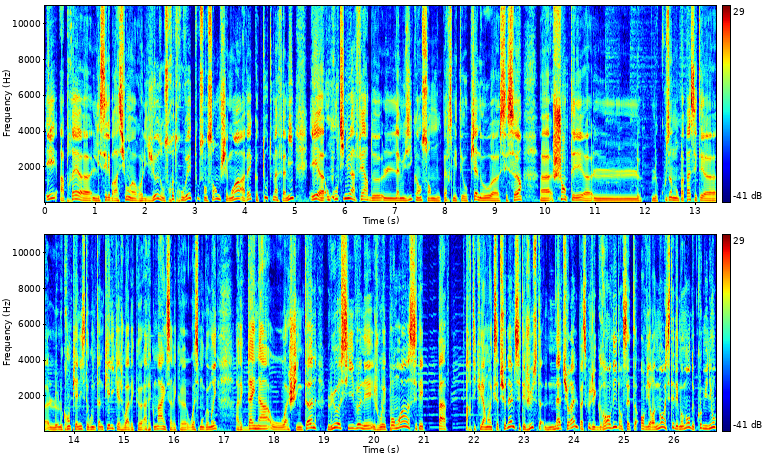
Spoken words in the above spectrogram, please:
Et après les célébrations religieuses, on se retrouvait tous ensemble chez moi avec toute ma famille. Et on continuait à faire de la musique ensemble. Mon père se mettait au piano, ses sœurs chantaient. Le, cousin de mon papa, c'était le, grand pianiste Winton Kelly qui a joué avec, avec Miles, avec Montgomery avec Dinah Washington. Lui aussi venait jouer. Pour moi, c'était pas particulièrement exceptionnel, c'était juste naturel parce que j'ai grandi dans cet environnement et c'était des moments de communion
